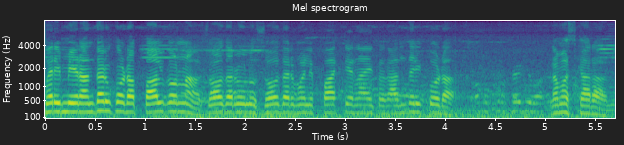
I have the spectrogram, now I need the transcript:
మరి మీరందరూ కూడా పాల్గొన్న సోదరులు సోదరుమలి పార్టీ నాయకులు అందరికీ కూడా నమస్కారాలు.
